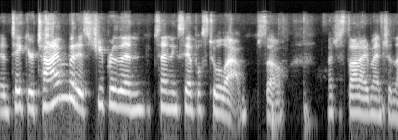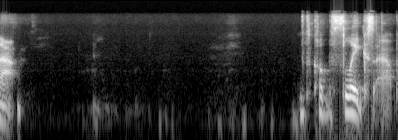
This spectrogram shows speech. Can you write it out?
it'll take your time, but it's cheaper than sending samples to a lab. So I just thought I'd mention that. It's called the Slakes app.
